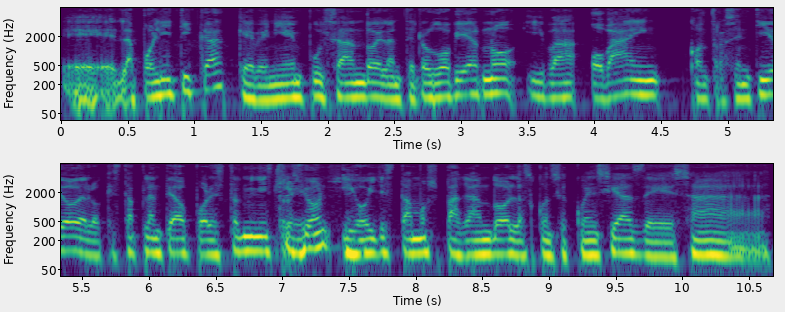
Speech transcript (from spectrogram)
eh, la política que venía impulsando el anterior gobierno iba o va en contrasentido de lo que está planteado por esta administración sí, sí. y hoy estamos pagando las consecuencias de esa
